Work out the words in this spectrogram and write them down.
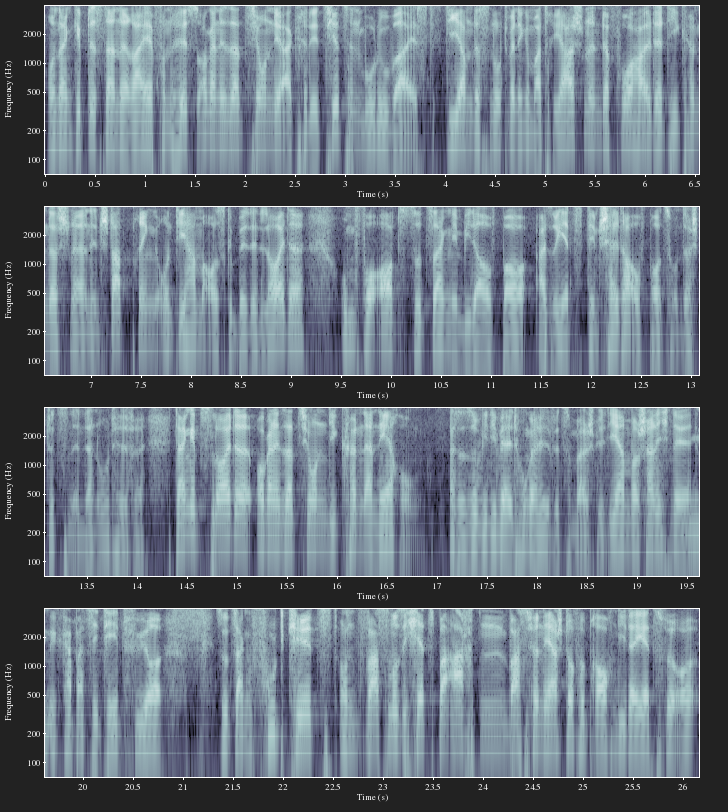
und dann gibt es da eine Reihe von Hilfsorganisationen, die akkreditiert sind, wo du weißt, die haben das notwendige Material schon in der Vorhalte, die können das schnell an den Start bringen und die haben ausgebildete Leute, um vor Ort sozusagen den Wiederaufbau, also jetzt den Shelteraufbau zu unterstützen in der Nothilfe. Dann gibt es Leute, Organisationen, die können Ernährung. Also so wie die Welthungerhilfe zum Beispiel. Die haben wahrscheinlich eine, mhm. eine Kapazität für sozusagen Food Kits und was muss ich jetzt beachten, was für Nährstoffe brauchen die da jetzt für,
